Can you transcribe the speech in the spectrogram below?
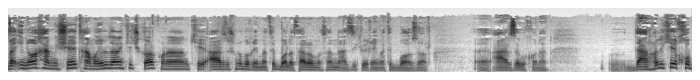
و اینا همیشه تمایل دارن که چیکار کنن که ارزشون رو به قیمت بالاتر رو مثلا نزدیک به قیمت بازار عرضه بکنن. در حالی که خب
